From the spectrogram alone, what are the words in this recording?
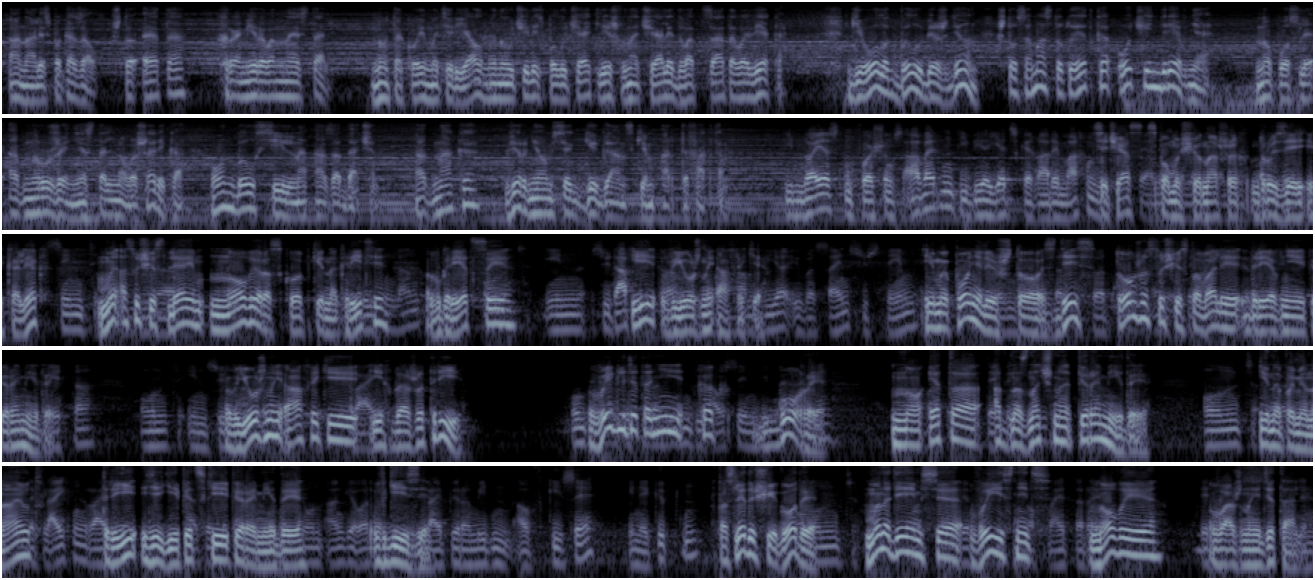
Анализ показал, что это хромированная сталь. Но такой материал мы научились получать лишь в начале 20 века. Геолог был убежден, что сама статуэтка очень древняя, но после обнаружения стального шарика он был сильно озадачен. Однако вернемся к гигантским артефактам. Сейчас с помощью наших друзей и коллег мы осуществляем новые раскопки на Крите, в Греции и в Южной Африке. И мы поняли, что здесь тоже существовали древние пирамиды. В Южной Африке их даже три. Выглядят они как горы, но это однозначно пирамиды и напоминают три египетские пирамиды в Гизе. В последующие годы мы надеемся выяснить новые важные детали.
